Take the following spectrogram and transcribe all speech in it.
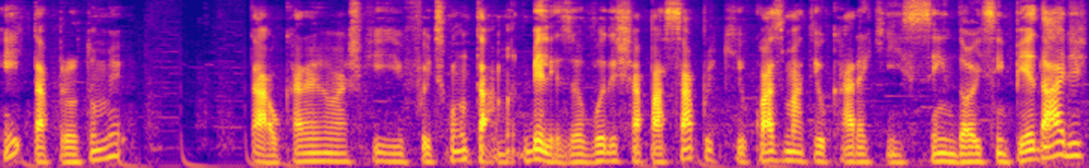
Eita, pronto. Me... Tá, o cara eu acho que foi descontar, mano. Beleza, eu vou deixar passar porque eu quase matei o cara aqui sem dó e sem piedade.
